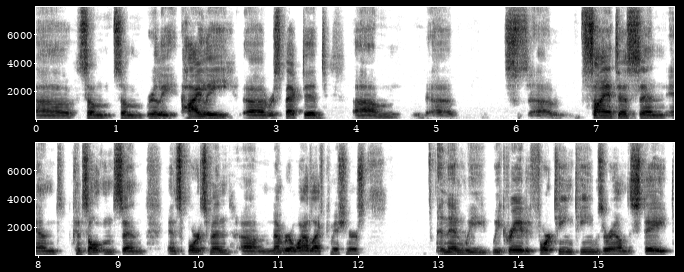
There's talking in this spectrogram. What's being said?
Uh, some some really highly uh, respected um, uh, uh, scientists and and consultants and and sportsmen, um, number of wildlife commissioners, and then we we created 14 teams around the state,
